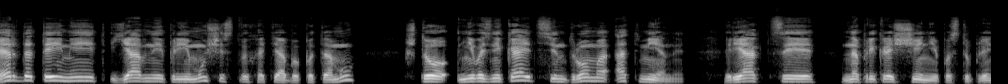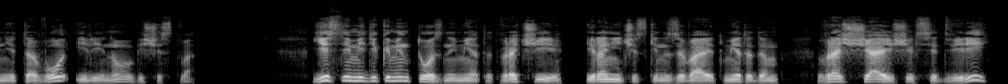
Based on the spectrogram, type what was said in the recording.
РДТ имеет явные преимущества хотя бы потому, что не возникает синдрома отмены, реакции на прекращение поступления того или иного вещества. Если медикаментозный метод врачи иронически называют методом вращающихся дверей,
